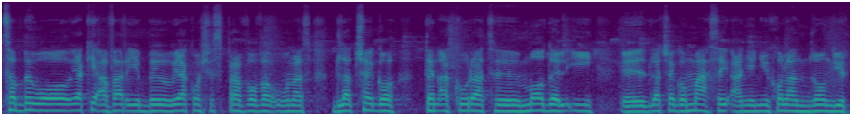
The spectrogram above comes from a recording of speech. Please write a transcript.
Co było, jakie awarie były, jak on się sprawował u nas, dlaczego ten akurat e, model i e, dlaczego Massey, a nie New Holland John Deere,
